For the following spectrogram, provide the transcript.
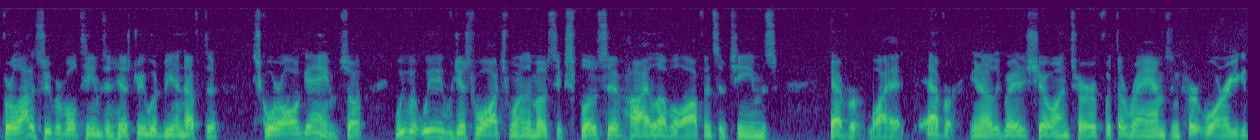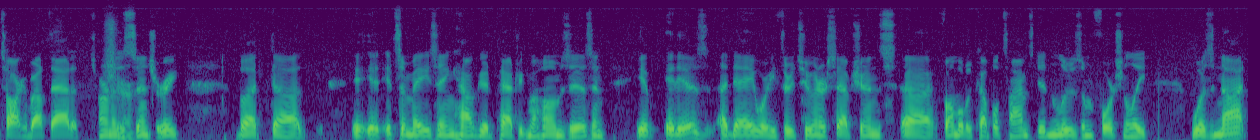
for a lot of Super Bowl teams in history would be enough to score all game. So we we just watched one of the most explosive, high level offensive teams ever, Wyatt, ever. You know, the greatest show on turf with the Rams and Kurt Warner. You can talk about that at the turn sure. of the century, but uh, it, it's amazing how good Patrick Mahomes is, and it, it is a day where he threw two interceptions, uh, fumbled a couple times, didn't lose them, fortunately, was not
